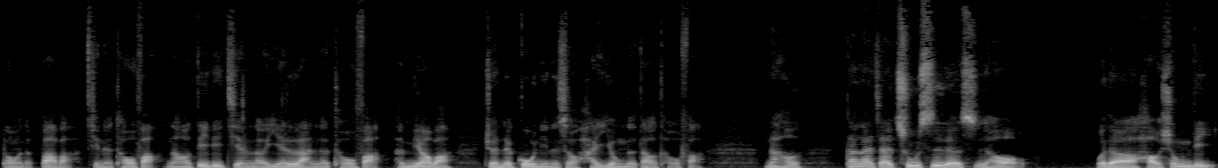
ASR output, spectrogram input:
帮我的爸爸剪了头发，然后弟弟剪了也染了头发，很妙吧？居然在过年的时候还用得到头发。然后大概在初四的时候，我的好兄弟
